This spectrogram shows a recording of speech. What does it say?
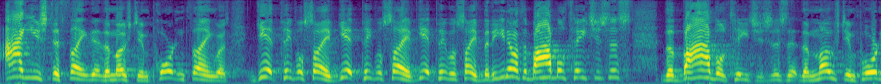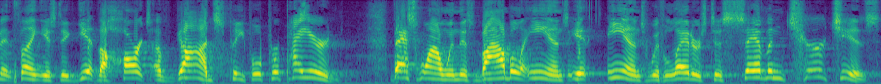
I used to think that the most important thing was get people saved, get people saved, get people saved. But do you know what the Bible teaches us? The Bible teaches us that the most important thing is to get the hearts of God's people prepared. That's why when this Bible ends, it ends with letters to seven churches.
